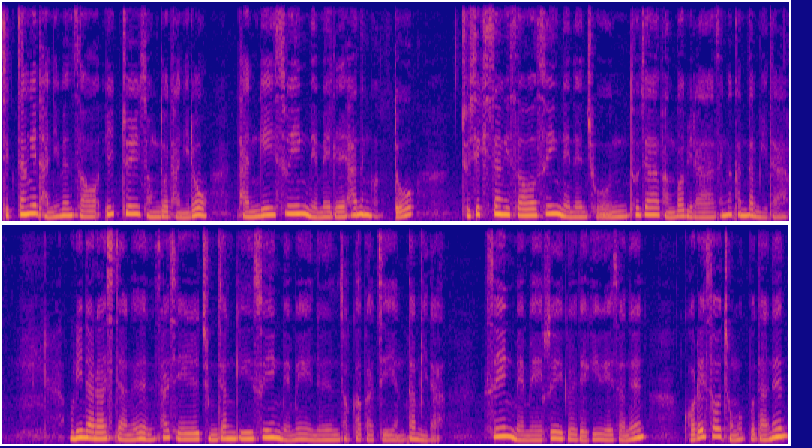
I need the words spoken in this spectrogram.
직장에 다니면서 일주일 정도 단위로 단기 수익 매매를 하는 것도 주식 시장에서 수익 내는 좋은 투자 방법이라 생각한답니다. 우리나라 시장은 사실 중장기 수익 매매에는 적합하지 않답니다. 수익 매매 수익을 내기 위해서는 거래소 종목보다는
